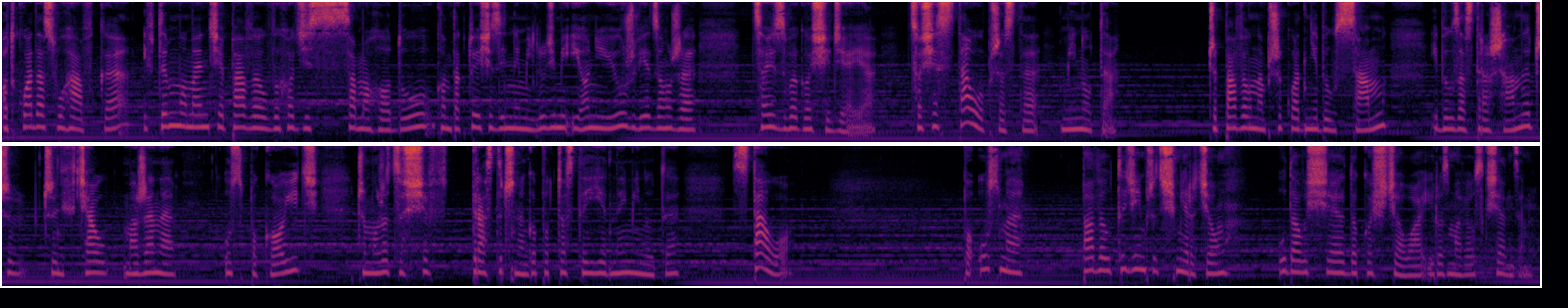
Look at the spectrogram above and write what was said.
Odkłada słuchawkę i w tym momencie Paweł wychodzi z samochodu, kontaktuje się z innymi ludźmi i oni już wiedzą, że coś złego się dzieje. Co się stało przez tę minutę? Czy Paweł na przykład nie był sam i był zastraszany? Czy, czy chciał Marzenę uspokoić? Czy może coś się drastycznego podczas tej jednej minuty stało? Po ósme, Paweł tydzień przed śmiercią udał się do kościoła i rozmawiał z księdzem.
